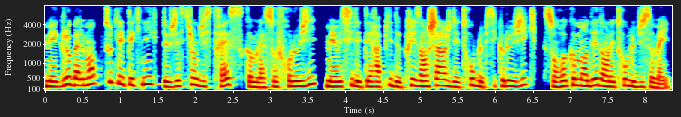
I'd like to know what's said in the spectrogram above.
mais globalement, toutes les techniques de gestion du stress, comme la sophrologie, mais aussi les thérapies de prise en charge des troubles psychologiques, sont recommandées dans les troubles du sommeil,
